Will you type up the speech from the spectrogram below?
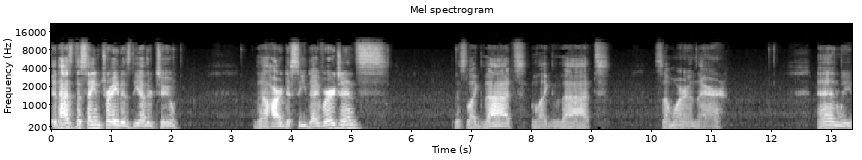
it has the same trade as the other two. The hard to see divergence. Just like that, like that, somewhere in there. And we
